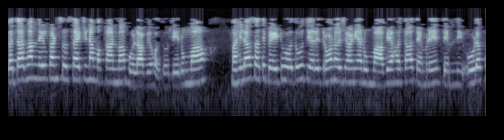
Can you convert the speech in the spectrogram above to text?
કતારગામ નીલકંઠ સોસાયટીના મકાનમાં બોલાવ્યો હતો. તે રૂમમાં મહિલા સાથે બેઠો હતો, ત્યારે ત્રણ અજાણ્યા રૂમમાં આવ્યા હતા. તેમણે તેમની ઓળખ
